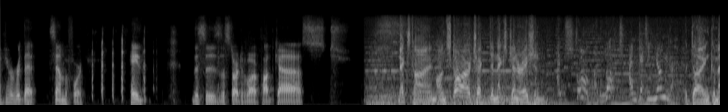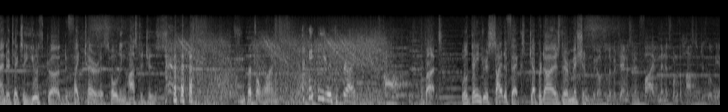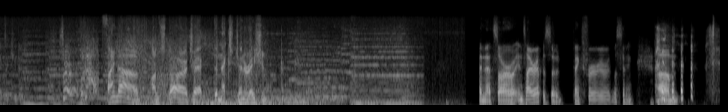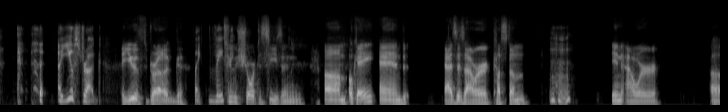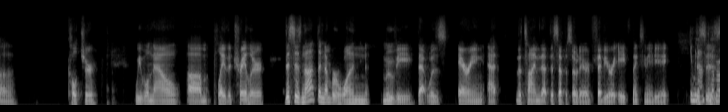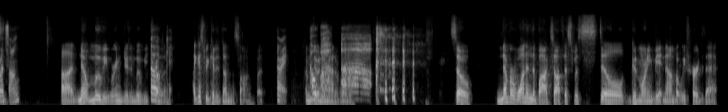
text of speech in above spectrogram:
I've never heard that sound before. hey, this is the start of our podcast. Next time on Star Trek The Next Generation. I'm strong. I'm alert. I'm getting younger. A dying commander takes a youth drug to fight terrorists holding hostages. That's a line. Youth drug. but will dangerous side effects jeopardize their mission? If we don't deliver Jameson in five minutes, one of the hostages will be executed. Sir, look out! Find out on Star Trek The Next Generation. And that's our entire episode. Thanks for listening. Um, A youth drug, a youth drug. like vaping. too short a season. Um, okay, and as is our custom hmm in our uh culture, we will now um play the trailer. This is not the number one movie that was airing at the time that this episode aired, February 8th, 1988. You mean This not the number one song? Uh no, movie. We're gonna do the movie Oh, okay. I guess we could have done the song, but All right. I'm Oh, doing them out of order. ah. So number one in the box office was still Good Morning Vietnam, but we've heard that.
